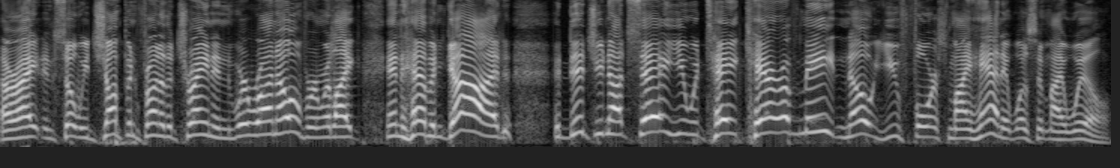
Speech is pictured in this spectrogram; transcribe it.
All right? And so we jump in front of the train and we're run over and we're like, in heaven, God, did you not say you would take care of me? No, you forced my hand. It wasn't my will.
